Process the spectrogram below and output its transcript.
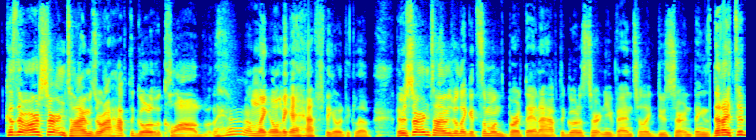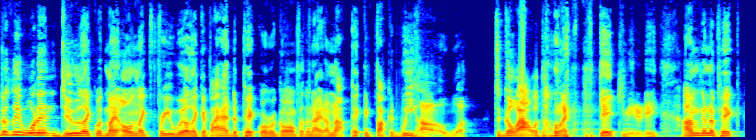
Because there are certain times where I have to go to the club. I'm like, oh, like I have to go to the club. There's certain times where like it's someone's birthday and I have to go to certain events or like do certain things that I typically wouldn't do like with my own like free will. Like if I had to pick where we're going for the night, I'm not picking fucking WeHo to go out with the whole like gay community. I'm gonna pick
